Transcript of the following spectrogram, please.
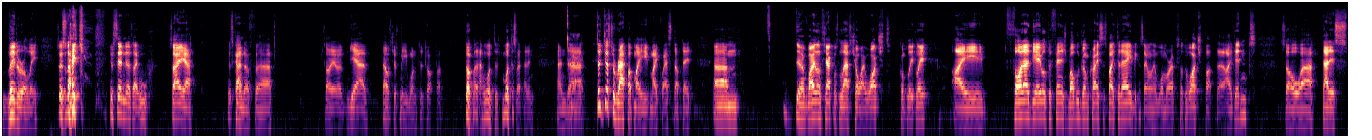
literally. So it's like you're sitting there, it's like, ooh. So yeah, it's kind of. Uh, so uh, yeah, that was just me wanting to talk about talk about that. I want to want to slip that in, and uh, Alright. to just to wrap up my my quest update. Um, the Violence Jack was the last show I watched completely. I thought I'd be able to finish Bubblegum Crisis by today because I only have one more episode to watch, but uh, I didn't. So uh, that is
